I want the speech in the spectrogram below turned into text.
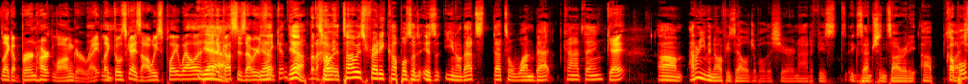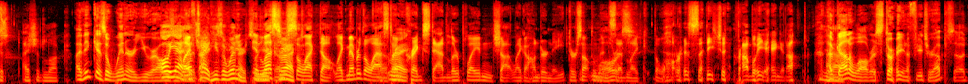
like a Bernhard Langer, right? Like those guys always play well at, yeah, at Augusta. Is that what you're yeah, thinking? Yeah, But so did- it's always Freddie Couples is, is you know that's that's a one bet kind of thing. Okay. Um, I don't even know if he's eligible this year or not. If he's exemptions already up, So I Couples? should, I should look. I think as a winner, you are Oh yeah, that's right. He's a winner. Un- so unless you correct. select out. Like, remember the last time Right. Craig Stadler played and shot like 108 or something, and Walrus. said like the Walrus said he should probably hang it up. I've got a walrus story in a future episode.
